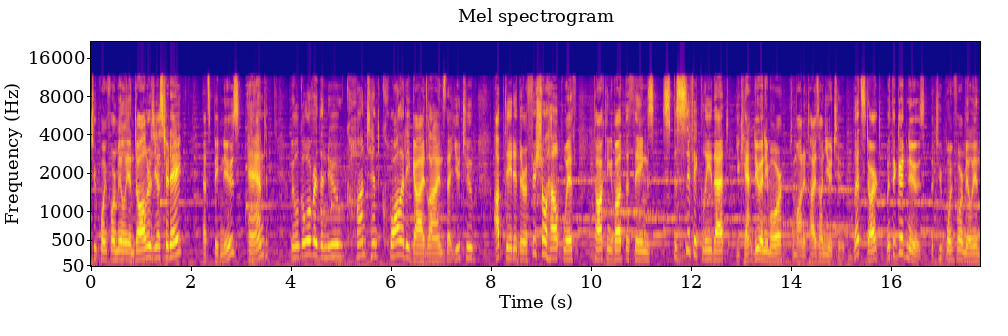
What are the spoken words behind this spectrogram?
$2.4 million yesterday. That's big news. And we will go over the new content quality guidelines that YouTube updated their official help with, talking about the things specifically that you can't do anymore to monetize on YouTube. Let's start with the good news, the $2.4 million.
